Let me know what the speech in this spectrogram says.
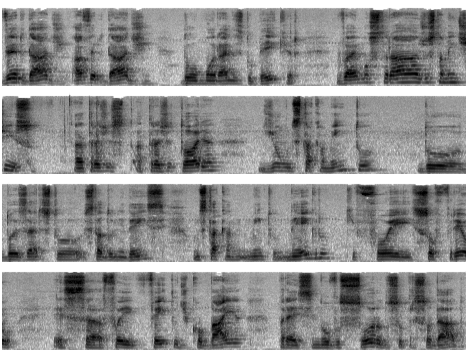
Verdade, a verdade do Morales do Baker vai mostrar justamente isso, a, traje, a trajetória de um destacamento do, do exército estadunidense, um destacamento negro que foi sofreu essa foi feito de cobaia para esse novo soro do super soldado,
